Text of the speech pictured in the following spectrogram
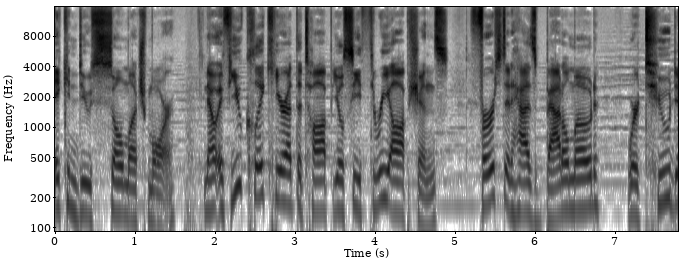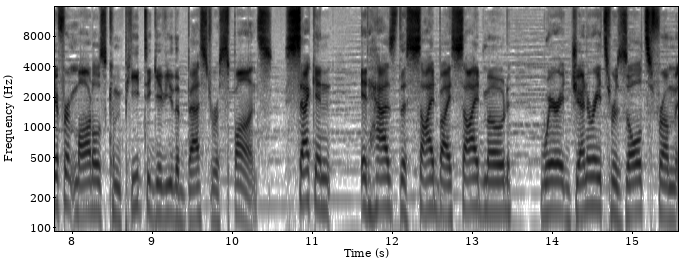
it can do so much more. Now, if you click here at the top, you'll see three options. First, it has battle mode, where two different models compete to give you the best response. Second, it has the side-by-side mode, where it generates results from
